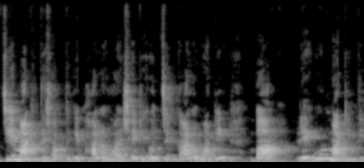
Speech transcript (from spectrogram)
যে মাটিতে সবথেকে ভালো হয় সেটি হচ্ছে কালো মাটি বা রেগুর মাটিতে।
